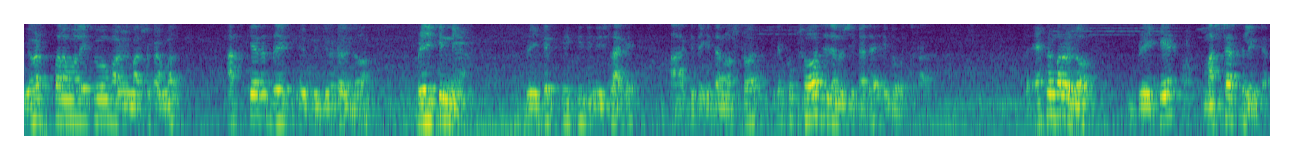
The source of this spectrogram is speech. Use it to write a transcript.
ভিউয়ার্স, আসসালামু আলাইকুম, আমি মাসুক আহমদ। আজকের ব্রেক ভিডিওটা হইল ব্রেকের নিয়ে। ব্রেকের কী কী জিনিস লাগে, আর কিতে কিতা নষ্ট হয়, এটা খুব সহজে যেন শেখা যায়, এই ব্যবস্থাটা আছে। তো এক নম্বর হইল ব্রেকের মাস্টার সিলিন্ডার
